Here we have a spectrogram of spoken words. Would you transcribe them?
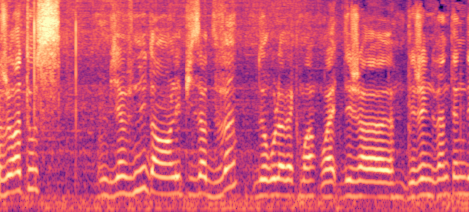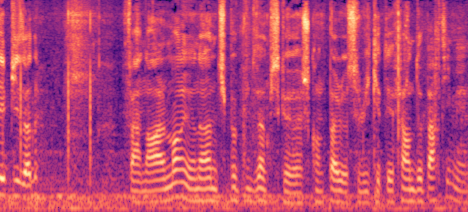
Bonjour à tous, bienvenue dans l'épisode 20 de Roule avec moi. Ouais, déjà, déjà une vingtaine d'épisodes. Enfin, normalement, il y en a un petit peu plus de 20 puisque je compte pas celui qui était fait en deux parties, mais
